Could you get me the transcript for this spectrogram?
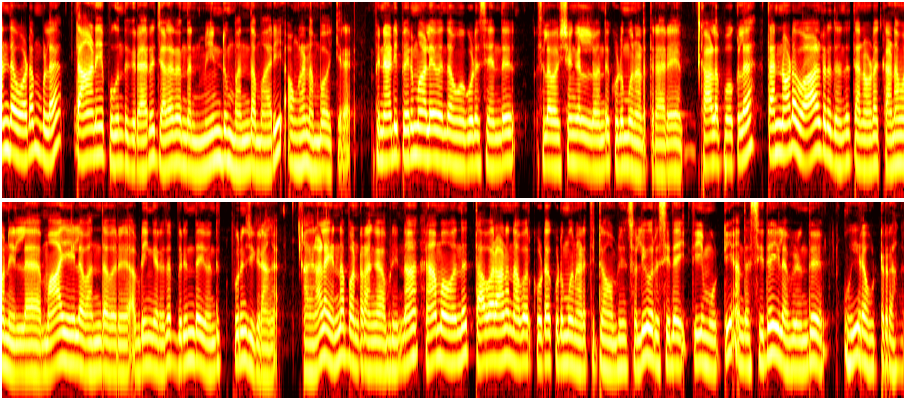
அந்த உடம்புல தானே புகுந்துக்கிறாரு ஜலரந்தன். மீண்டும் வந்த மாதிரி அவங்கள நம்ப வைக்கிறார். பின்னாடி பெருமாளே வந்து அவங்க கூட சேர்ந்து சில விஷயங்கள் வந்து குடும்பம் நடத்துகிறாரு காலப்போக்கில் தன்னோட வாழ்கிறது வந்து தன்னோட கணவன் இல்லை மாயையில் வந்தவர் அப்படிங்கிறத பிருந்தை வந்து புரிஞ்சுக்கிறாங்க. அதனால் என்ன பண்ணுறாங்க அப்படின்னா நாம் வந்து தவறான நபர் கூட குடும்பம் நடத்திட்டோம் அப்படின்னு சொல்லி ஒரு சிதை தீ மூட்டி அந்த சிதையில் விழுந்து உயிரை விட்டுறாங்க.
